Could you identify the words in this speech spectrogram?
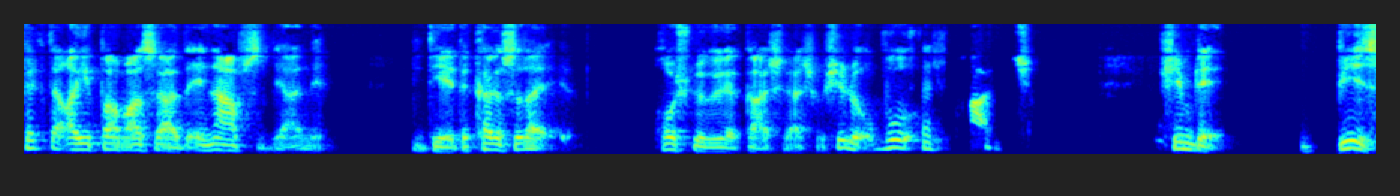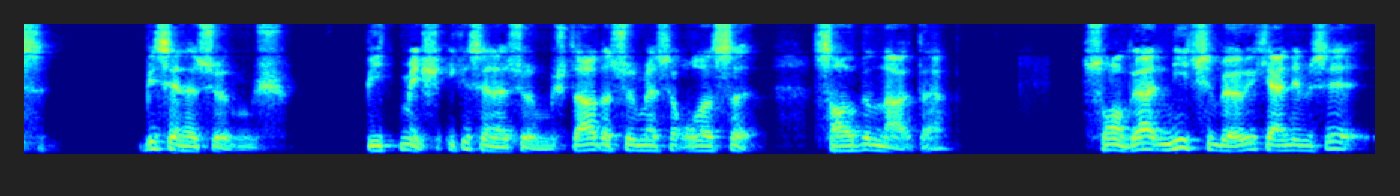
pek de ayıplamazlardı. E ne yapsın yani diye de karısı da hoşgörüyle karşılaşmış. Şimdi bu hariç. Şimdi biz bir sene sürmüş, bitmiş, iki sene sürmüş, daha da sürmesi olası salgınlarda sonra niçin böyle kendimizi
